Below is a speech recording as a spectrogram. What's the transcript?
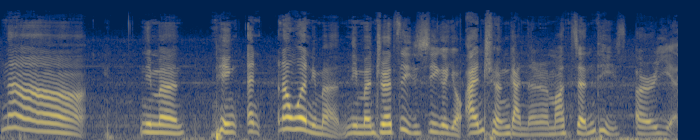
那你们平，哎、欸，那问你们，你们觉得自己是一个有安全感的人吗？整体而言，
